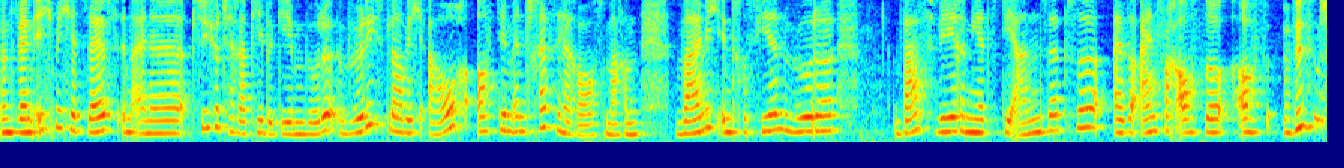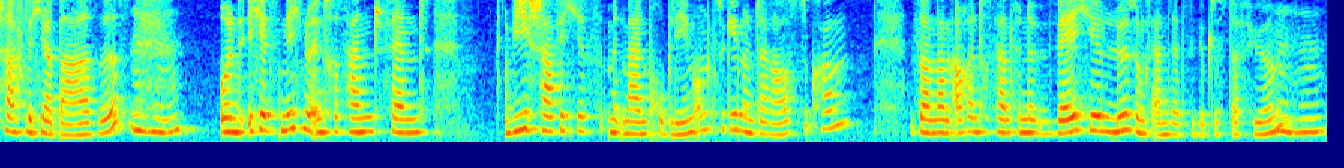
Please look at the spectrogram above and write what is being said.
Und wenn ich mich jetzt selbst in eine Psychotherapie begeben würde, würde ich es, glaube ich, auch aus dem Interesse heraus machen, weil mich interessieren würde, was wären jetzt die Ansätze? Also einfach auch so auf wissenschaftlicher Basis. Mhm. Und ich jetzt nicht nur interessant fände, wie schaffe ich es, mit meinen Problemen umzugehen und da rauszukommen, sondern auch interessant finde, welche Lösungsansätze gibt es dafür. Mhm.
